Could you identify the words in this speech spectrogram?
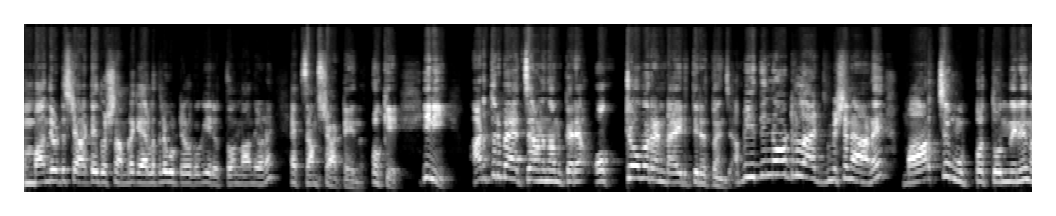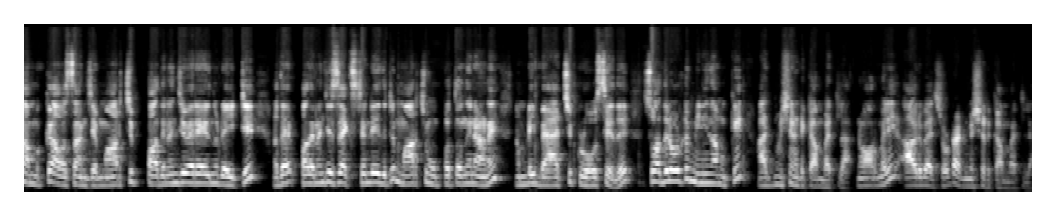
ഒമ്പാം തീയതി തൊട്ട് സ്റ്റാർട്ട് ചെയ്തു പക്ഷേ നമ്മുടെ കേരളത്തിലെ കുട്ടികൾക്കൊക്കെ ഇരുപത്തൊന്നാം തീയതിയാണ് എക്സാം സ്റ്റാർട്ട് ചെയ്യുന്നത്. ഓക്കെ ഇനി അടുത്തൊരു ബാച്ചാണ് നമുക്കറിയാം ഒക്ടോബർ രണ്ടായിരത്തി ഇരുപത്തി അഞ്ച് അപ്പൊ ഇതിനോട്ടുള്ള അഡ്മിഷൻ ആണ് മാർച്ച് മുപ്പത്തൊന്നിന് നമുക്ക് അവസാനിച്ചത്. മാർച്ച് പതിനഞ്ച് വരെ ആയിരുന്നു ഡേറ്റ് അത് പതിനഞ്ച് ദിവസം എക്സ്റ്റെൻഡ് ചെയ്തിട്ട് മാർച്ച് മുപ്പത്തൊന്നിനാണ് നമ്മുടെ ഈ ബാച്ച് ക്ലോസ് ചെയ്ത് സോ അതിലോട്ടും ഇനി നമുക്ക് അഡ്മിഷൻ എടുക്കാൻ പറ്റില്ല. നോർമലി ആ ഒരു ബാച്ചിലോട്ട് അഡ്മിഷൻ എടുക്കാൻ പറ്റില്ല.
